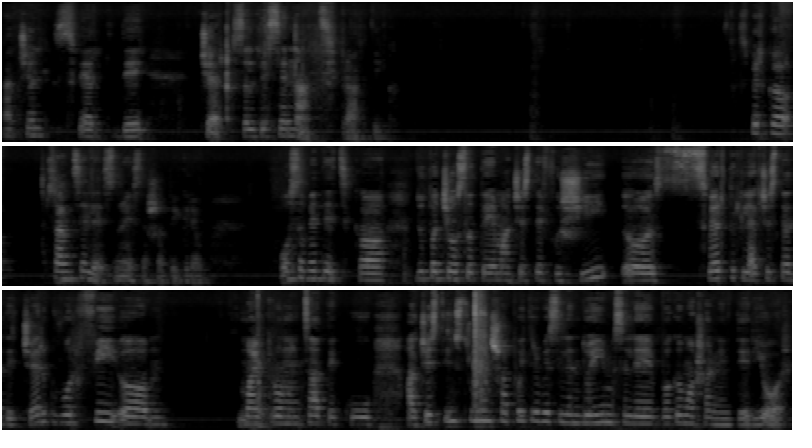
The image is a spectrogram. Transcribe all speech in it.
acel sfert de cerc, să-l desenați, practic. Sper că s-a înțeles, nu este așa de greu. O să vedeți că după ce o să tăiem aceste fâșii, uh, sferturile acestea de cerc vor fi uh, mai pronunțate cu acest instrument și apoi trebuie să le îndoim, să le băgăm așa în interior.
